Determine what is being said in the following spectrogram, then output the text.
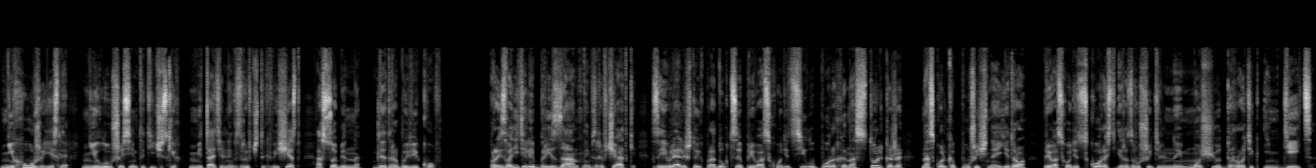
не хуже, если не лучше синтетических метательных взрывчатых веществ, особенно для дробовиков. Производители бризантной взрывчатки заявляли, что их продукция превосходит силу пороха настолько же, насколько пушечное ядро превосходит скорость и разрушительной мощью дротик индейца.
